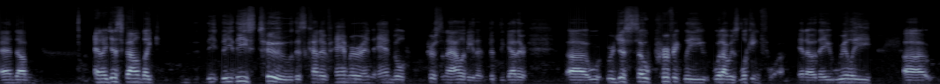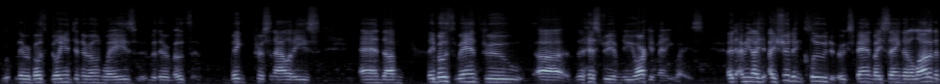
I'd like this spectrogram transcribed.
and um, and I just found like the, the, these two, this kind of hammer and anvil personality that fit together uh, were just so perfectly what I was looking for. You know, they really uh, they were both brilliant in their own ways. They were both big personalities, and um, they both ran through uh, the history of New York in many ways. I mean, I, I, should include or expand by saying that a lot of the,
